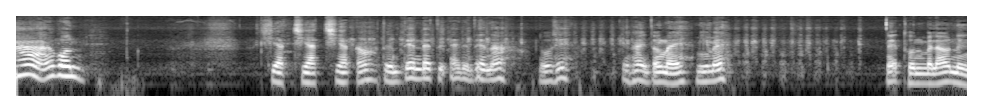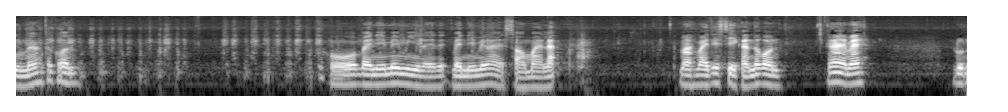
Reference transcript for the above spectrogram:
ห้าทุกคนเฉียดเฉียดเฉียดเนาะตื่นเต้นได้ตื่นเต้นนะ ดูสิ เลขห้าอยู่ตรงไหน มีไหมได้ทุนไปแล้วหนึ่งนะทุกคน โอ้ใบนี้ไม่มีเลยใบนี้ไม่ได้สองใบละ มาใบที่สี่กันทุกคน ง่ายไหมลุ้น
